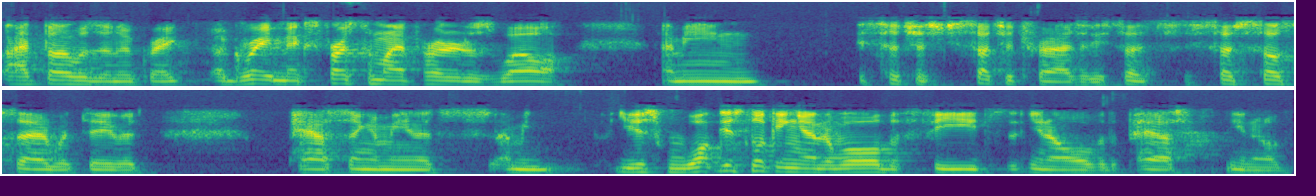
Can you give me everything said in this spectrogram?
I thought it was a great a great mix. First time I've heard it as well. I mean, it's such a such a tragedy. Such such so sad with David passing. I mean, it's I mean, you just wa- just looking at all the feeds, you know, over the past you know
